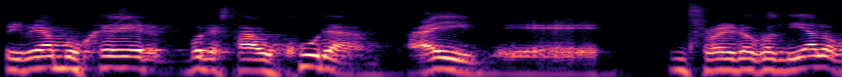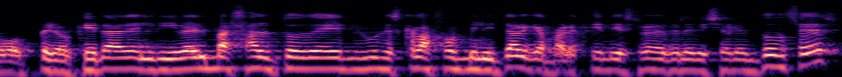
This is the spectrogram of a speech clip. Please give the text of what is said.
primera mujer, bueno, estaba Ujura, ahí, eh, un florero con diálogo, pero que era el nivel más alto de en un escalafón militar que aparecía en la historia de televisión entonces,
